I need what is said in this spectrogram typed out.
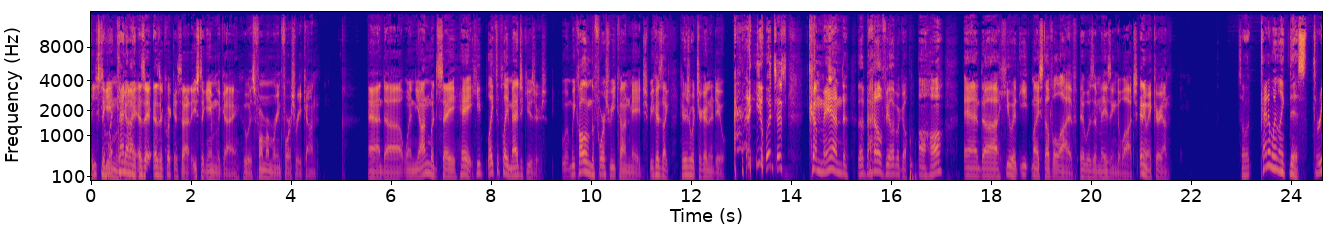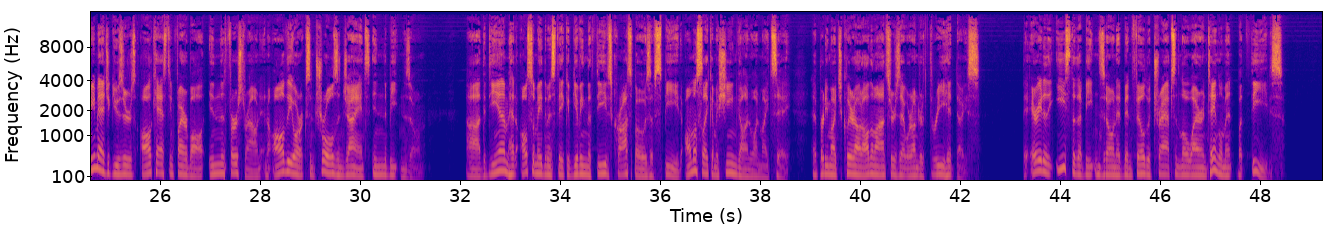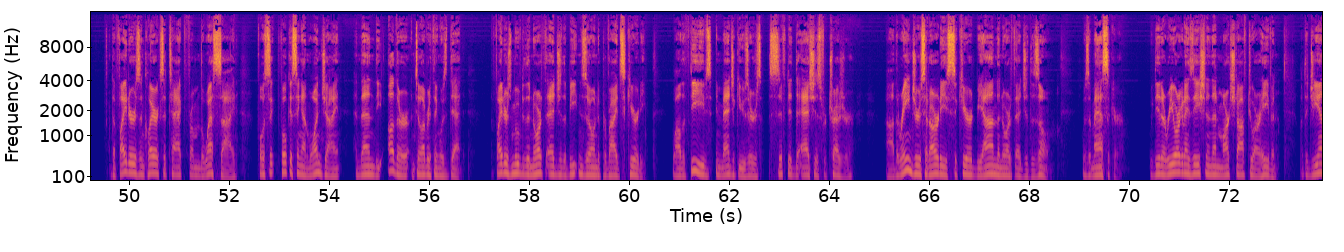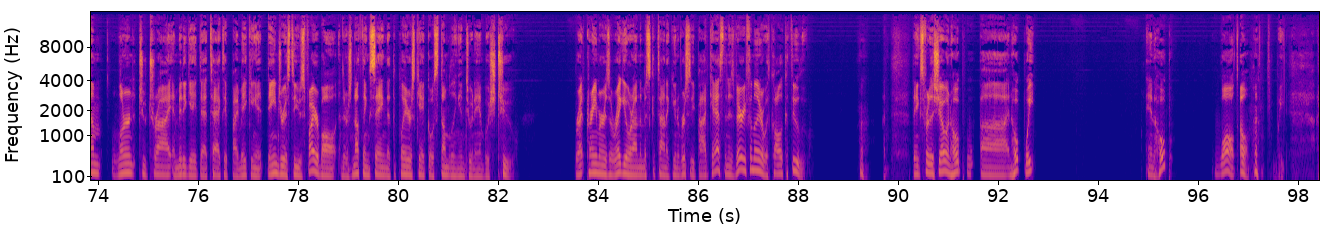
I used to And game the guy like- as a as a quick aside. I used to game the guy who was former Marine Force Recon, and uh, when Jan would say, "Hey, he liked to play magic users," we call him the Force Recon Mage because like, here's what you're gonna do. He would just command the battlefield. I would go, "Uh huh," and uh, he would eat my stuff alive. It was amazing to watch. Anyway, carry on. So it kind of went like this three magic users all casting fireball in the first round, and all the orcs and trolls and giants in the beaten zone. Uh, the DM had also made the mistake of giving the thieves crossbows of speed, almost like a machine gun, one might say. That pretty much cleared out all the monsters that were under three hit dice. The area to the east of the beaten zone had been filled with traps and low wire entanglement, but thieves. The fighters and clerics attacked from the west side, fo- focusing on one giant and then the other until everything was dead. The fighters moved to the north edge of the beaten zone to provide security, while the thieves and magic users sifted the ashes for treasure. Uh, the rangers had already secured beyond the north edge of the zone. It was a massacre. We did a reorganization and then marched off to our haven, but the GM learned to try and mitigate that tactic by making it dangerous to use fireball, and there's nothing saying that the players can't go stumbling into an ambush too. Brett Kramer is a regular on the Miskatonic University podcast and is very familiar with Call of Cthulhu. Thanks for the show and hope uh and hope wait and hope Walt oh wait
